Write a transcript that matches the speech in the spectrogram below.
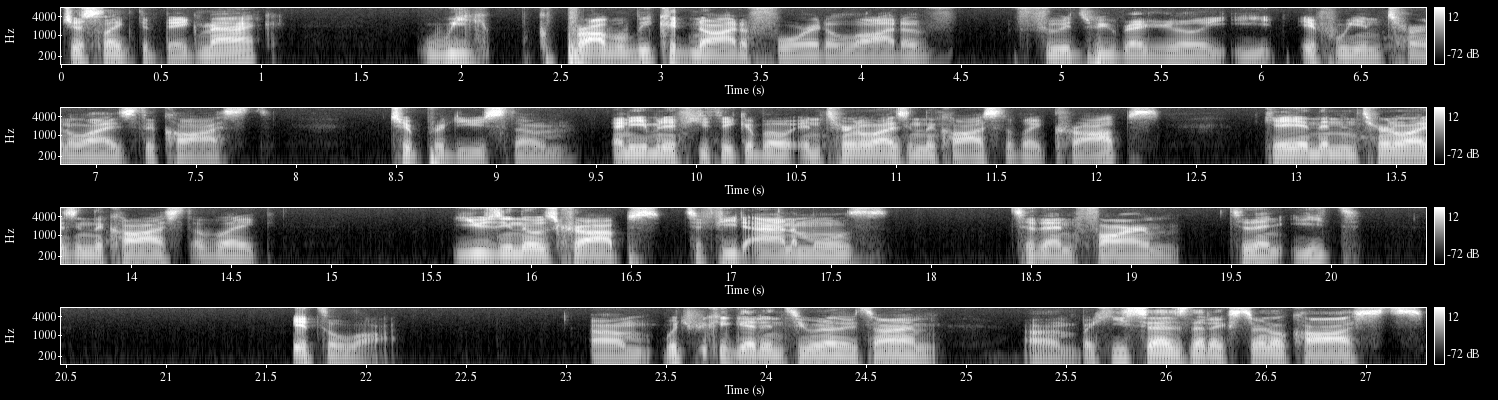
just like the Big Mac, we probably could not afford a lot of foods we regularly eat if we internalize the cost to produce them. And even if you think about internalizing the cost of like crops, okay, and then internalizing the cost of like using those crops to feed animals to then farm to then eat, it's a lot. Um, which we could get into another time. Um, but he says that external costs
